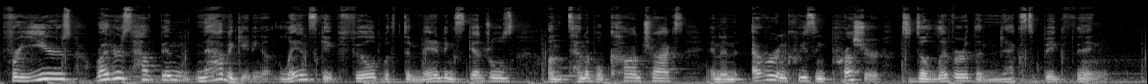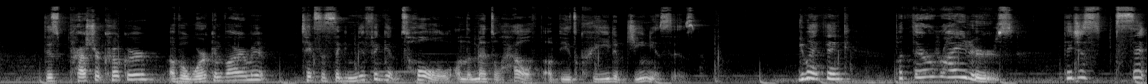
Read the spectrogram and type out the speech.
For years, writers have been navigating a landscape filled with demanding schedules, untenable contracts, and an ever increasing pressure to deliver the next big thing. This pressure cooker of a work environment takes a significant toll on the mental health of these creative geniuses. You might think, but they're writers. They just sit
